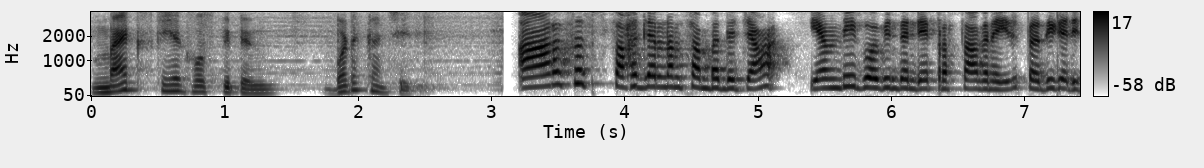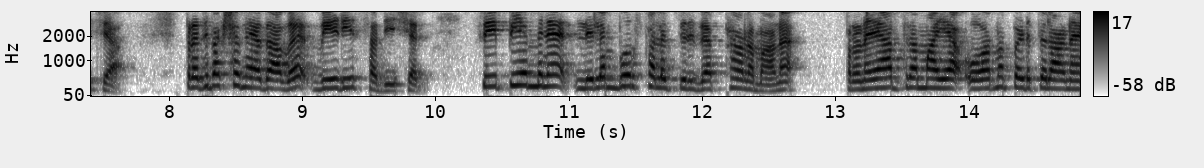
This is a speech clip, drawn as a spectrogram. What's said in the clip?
Max care hospital Vadakkanchery. R S S സഹകരണം സംബന്ധിച്ച എം വി ഗോവിന്ദന്റെ പ്രസ്താവനയിൽ പ്രതികരിച്ച പ്രതിപക്ഷ നേതാവ് V D Satheesan. C P എമ്മിന് നിലമ്പൂർ ഫലത്തിൽ വെപ്രാളമാണ്. പ്രണയാർദ്രമായ ഓർമ്മപ്പെടുത്തലാണ്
